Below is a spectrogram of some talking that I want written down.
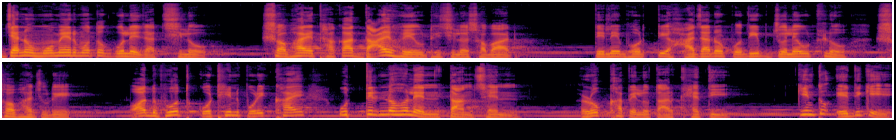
যেন মোমের মতো গলে যাচ্ছিল। সভায় থাকা দায় হয়ে উঠেছিল সবার। তেলে ভর্তি হাজারো প্রদীপ জ্বলে উঠল সভা জুড়ে। অদ্ভুত কঠিন পরীক্ষায় উত্তীর্ণ হলেন তানসেন রক্ষা পেল তার খ্যাতি। কিন্তু এদিকে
